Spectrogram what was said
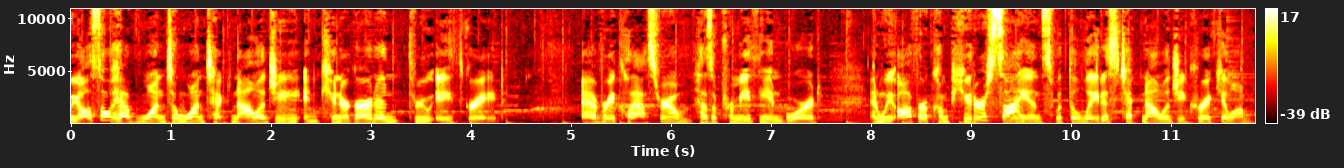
We also have one to one technology in kindergarten through eighth grade. Every classroom has a Promethean board, and we offer computer science with the latest technology curriculum.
